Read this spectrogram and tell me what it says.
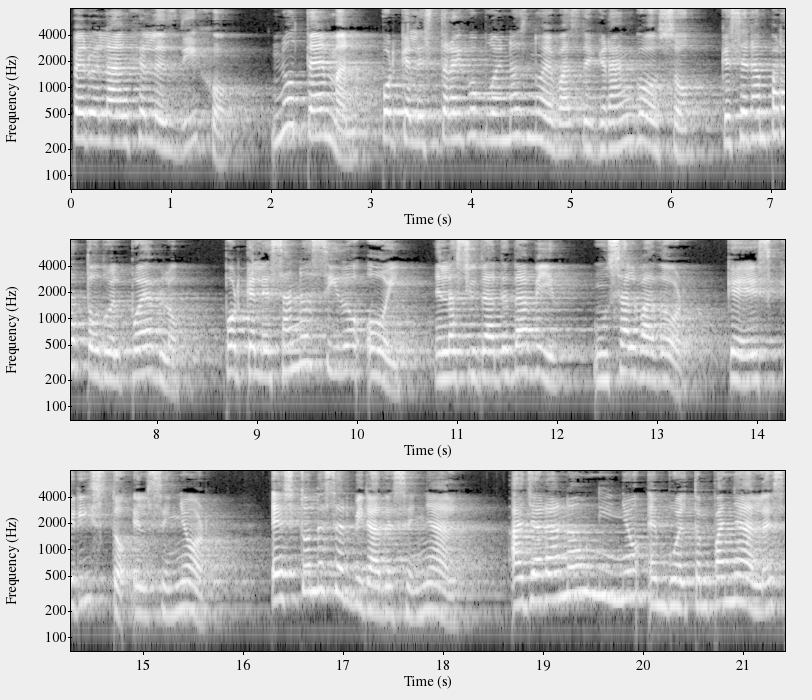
Pero el ángel les dijo, no teman, porque les traigo buenas nuevas de gran gozo, que serán para todo el pueblo, porque les ha nacido hoy, en la ciudad de David, un Salvador, que es Cristo el Señor. Esto les servirá de señal. Hallarán a un niño envuelto en pañales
